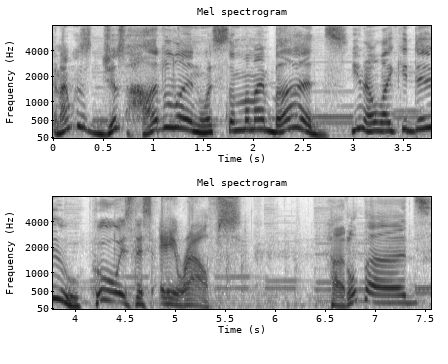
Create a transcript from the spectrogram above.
And I was just huddling with some of my buds, you know, like you do. Who is this A Ralph's? Huddle buds.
